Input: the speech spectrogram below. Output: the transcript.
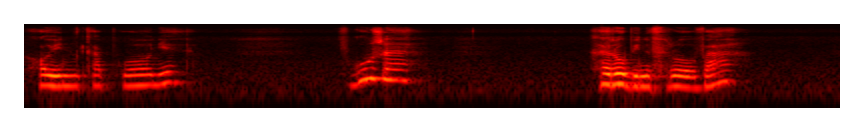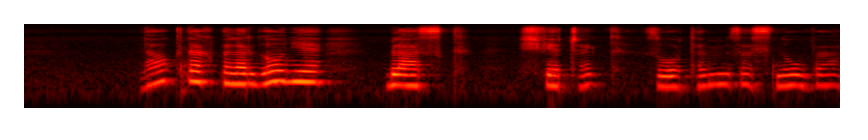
Choinka płonie. W górze cherubin fruwa. Na oknach pelargonie blask świeczek złotem zasnuwa.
